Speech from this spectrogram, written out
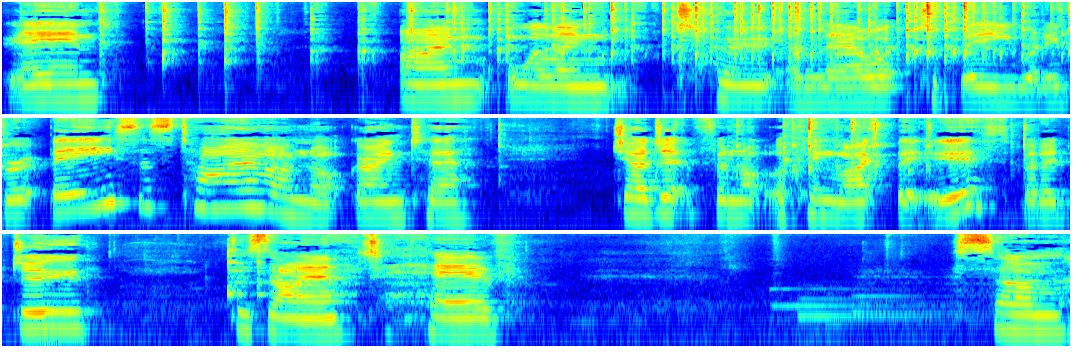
and I'm willing to allow it to be whatever it be this time. I'm not going to judge it for not looking like the earth, but I do desire to have some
